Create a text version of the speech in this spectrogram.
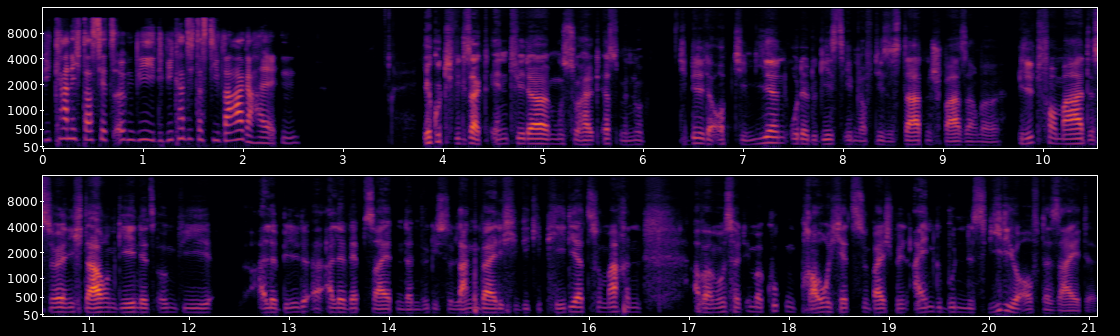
wie kann ich das jetzt irgendwie, wie kann sich das die Waage halten? Ja gut, wie gesagt, entweder musst du halt erstmal nur die Bilder optimieren oder du gehst eben auf dieses datensparsame Bildformat. Es soll ja nicht darum gehen, jetzt irgendwie alle Bilder, äh, alle Webseiten dann wirklich so langweilig wie Wikipedia zu machen. Aber man muss halt immer gucken, brauche ich jetzt zum Beispiel ein eingebundenes Video auf der Seite?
